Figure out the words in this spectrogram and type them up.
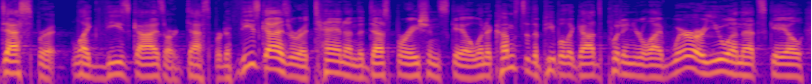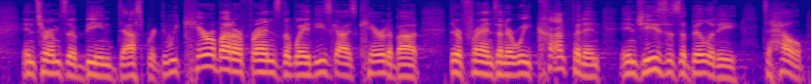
desperate like these guys are desperate? If these guys are a 10 on the desperation scale, when it comes to the people that God's put in your life, where are you on that scale in terms of being desperate? Do we care about our friends the way these guys cared about their friends? And are we confident in Jesus' ability to help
